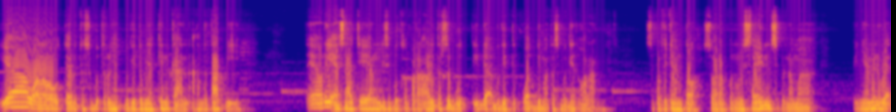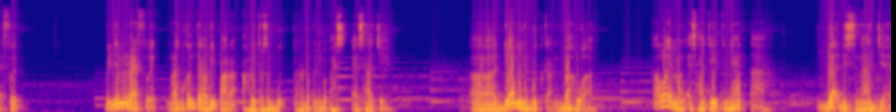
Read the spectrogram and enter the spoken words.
Ya, walau teori tersebut terlihat begitu meyakinkan, akan tetapi teori SHC yang disebutkan para ahli tersebut tidak begitu kuat di mata sebagian orang. Seperti contoh, seorang penulis sains bernama Benjamin Redford. Benjamin Redford meragukan teori para ahli tersebut terhadap penyebab SHC. Uh, dia menyebutkan bahwa kalau emang SHC itu nyata, tidak disengaja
